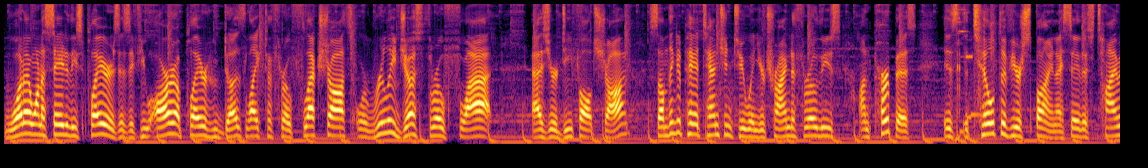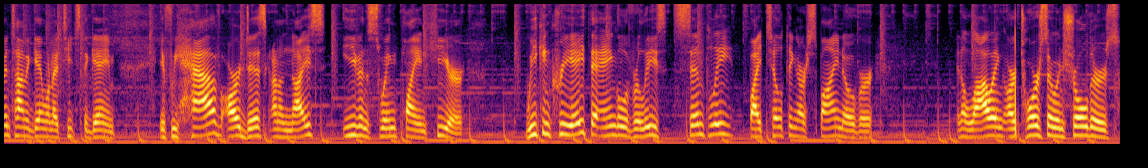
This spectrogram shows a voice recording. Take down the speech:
what I wanna say to these players is if you are a player who does like to throw flex shots or really just throw flat as your default shot, something to pay attention to when you're trying to throw these on purpose is the tilt of your spine. I say this time and time again when I teach the game. If we have our disc on a nice, even swing plane here, we can create the angle of release simply by tilting our spine over and allowing our torso and shoulders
